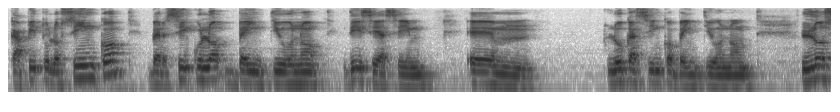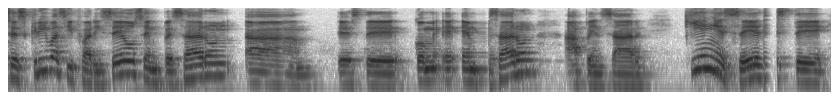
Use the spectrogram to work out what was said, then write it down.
capítulo 5, versículo 21, dice así. Em, Lucas 5, 21. Los escribas y fariseos empezaron a, este, e, empezaron a pensar, ¿quién es este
